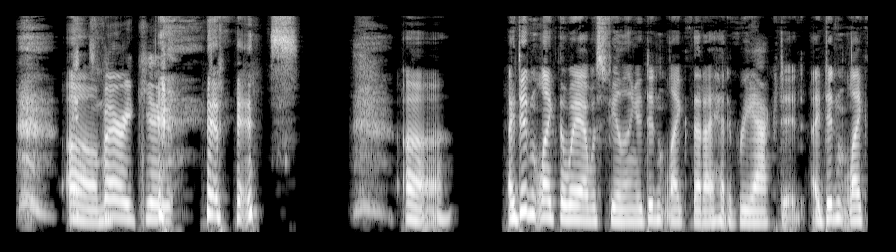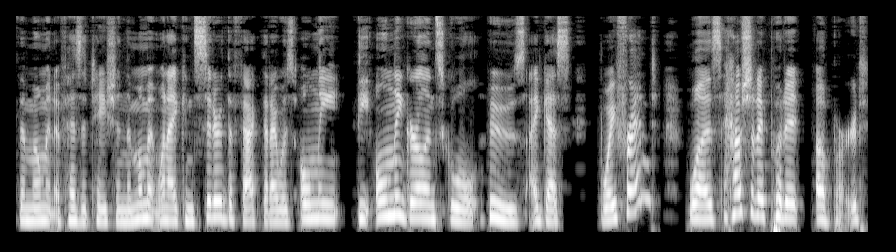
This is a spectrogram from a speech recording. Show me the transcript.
it's very cute. it is. Uh, I didn't like the way I was feeling. I didn't like that I had reacted. I didn't like the moment of hesitation, the moment when I considered the fact that I was only the only girl in school whose, I guess, boyfriend was, how should I put it, a bird.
